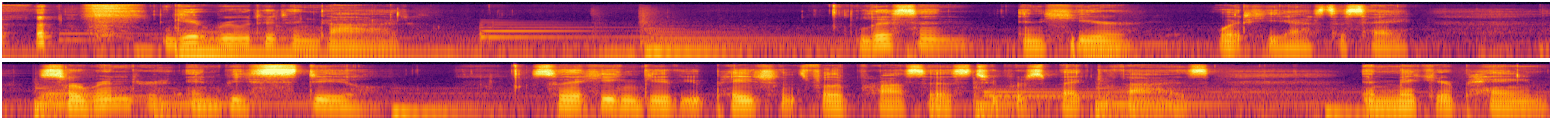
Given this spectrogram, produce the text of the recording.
get rooted in God. Listen and hear what He has to say. Surrender and be still so that He can give you patience for the process to perspectivize and make your pain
